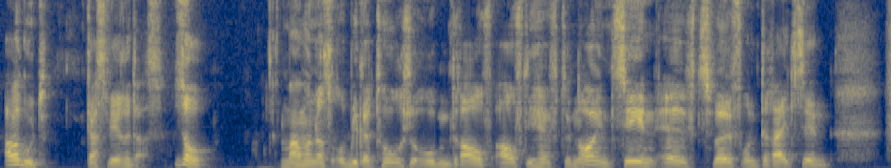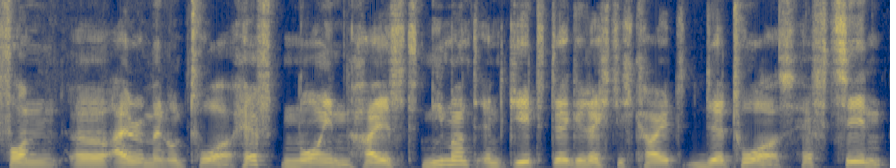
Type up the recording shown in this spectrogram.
Aber gut, das wäre das. So, machen wir das obligatorische oben drauf auf die Hefte 9, 10, 11, 12 und 13 von äh, Iron Man und Thor. Heft 9 heißt Niemand entgeht der Gerechtigkeit der Thors. Heft 10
